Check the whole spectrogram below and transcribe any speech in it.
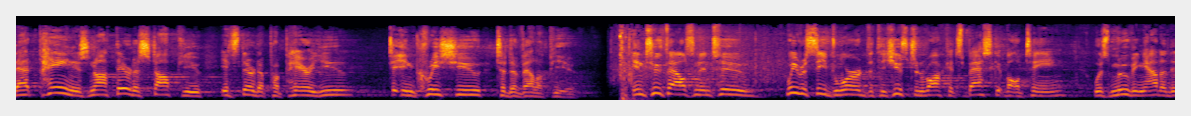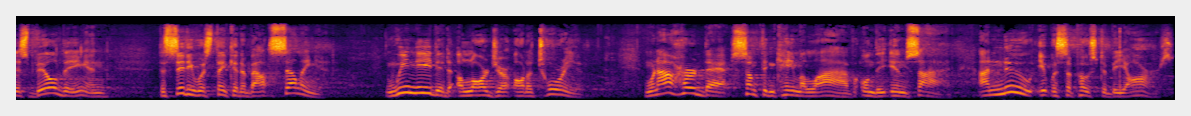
That pain is not there to stop you. It's there to prepare you, to increase you, to develop you. In 2002, we received word that the Houston Rockets basketball team was moving out of this building and the city was thinking about selling it. We needed a larger auditorium. When I heard that, something came alive on the inside. I knew it was supposed to be ours.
